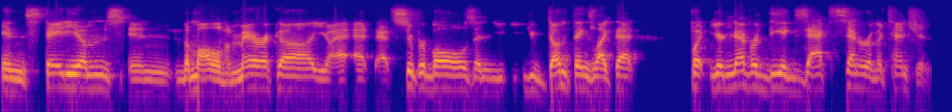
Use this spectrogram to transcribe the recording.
in stadiums in the Mall of America, you know, at, at Super Bowls, and you, you've done things like that but you're never the exact center of attention.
